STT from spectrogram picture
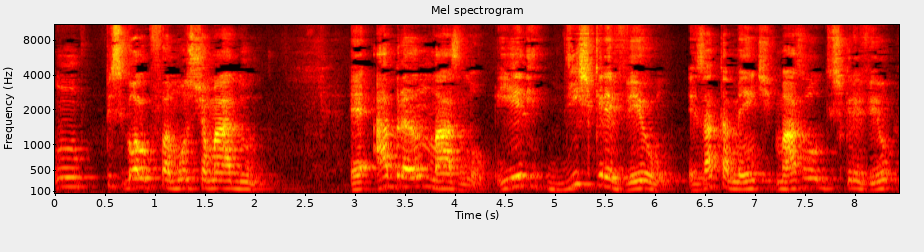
um psicólogo famoso chamado é, Abraham Maslow e ele descreveu exatamente, Maslow descreveu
